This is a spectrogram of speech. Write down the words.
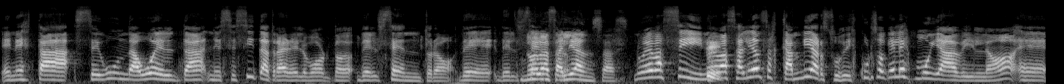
en esta segunda vuelta? Necesita traer el voto del centro, de, del Nuevas alianzas. Nuevas, sí, nuevas alianzas, cambiar su discurso, que él es muy hábil, ¿no? Eh,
